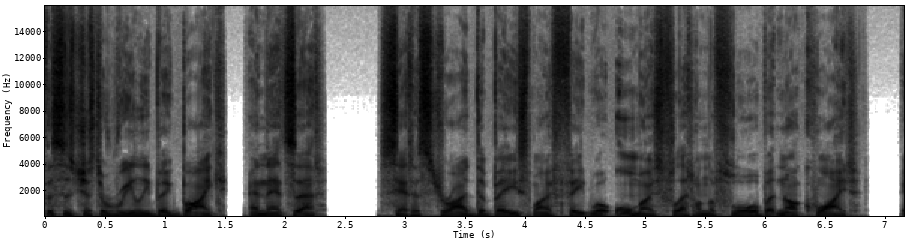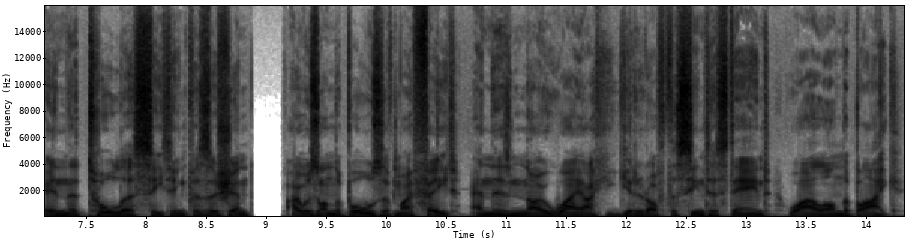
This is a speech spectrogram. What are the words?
This is just a really big bike, and that's it. Sat astride the beast, my feet were almost flat on the floor, but not quite. In the taller seating position, I was on the balls of my feet, and there's no way I could get it off the centre stand while on the bike.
